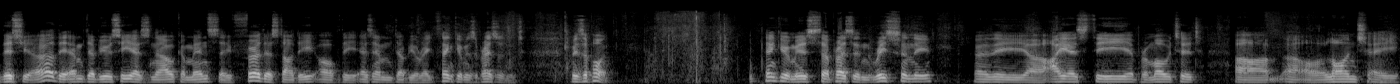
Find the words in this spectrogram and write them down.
this year, the MWC has now commenced a further study of the SMW rate. Thank you, Mr. President. Mr. Poon. Thank you, Mr. President. Recently, uh, the uh, ISD promoted uh, uh, or launched a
